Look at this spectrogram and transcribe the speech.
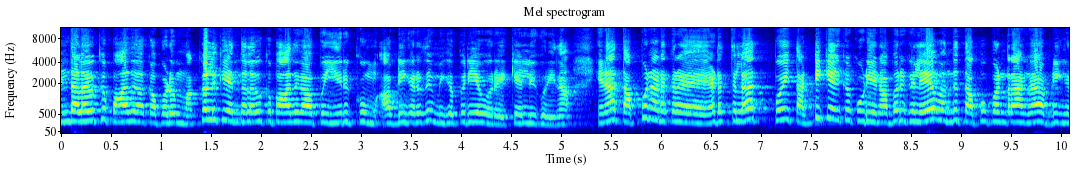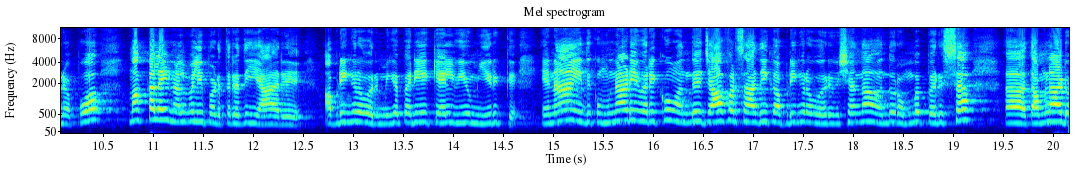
எந்த அளவுக்கு பாதுகாக்கப்படும் மக்களுக்கு எந்த அளவுக்கு பாதுகாப்பு இருக்கும் அப்படிங்கிறது மிகப்பெரிய ஒரு கேள்விக்குறி தான் ஏன்னா தப்பு நடக்கிற இடத்துல போய் தட்டி கேட்கக்கூடிய நபர்களே வந்து தப்பு பண்ணுறாங்க அப்படிங்கிறப்போ மக்களை நல்வழிப்படுத்துறது யாரு அப்படிங்கிற ஒரு மிகப்பெரிய கேள்வியும் இருக்கு. ஏன்னா இதுக்கு முன்னாடி வரைக்கும் வந்து ஜாஃபர் சாதிக் அப்படிங்கிற ஒரு விஷயந்தான் வந்து ரொம்ப பெருசாக தமிழ்நாடு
